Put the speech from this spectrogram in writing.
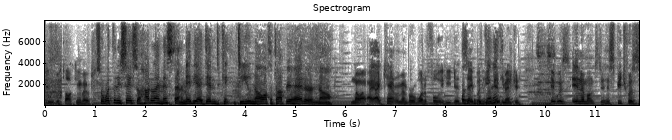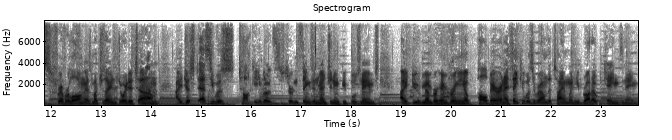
who he was talking about. So what did he say? So how did I miss that? And maybe I didn't. Can, do you know off the top of your head, or no? No, I, I can't remember what fully he did Was say, but he did mention it was in amongst his speech was forever long. As much as I enjoyed it, um, I just as he was talking about certain things and mentioning people's names, I do remember him bringing up Paul Bearer, and I think it was around the time when he brought out Kane's name,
